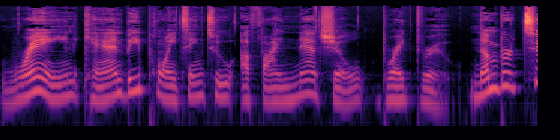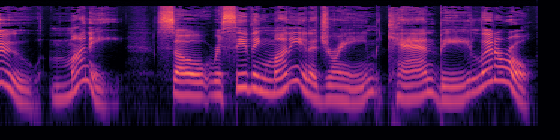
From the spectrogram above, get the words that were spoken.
rain can be pointing to a financial breakthrough. Number two, money. So, receiving money in a dream can be literal.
